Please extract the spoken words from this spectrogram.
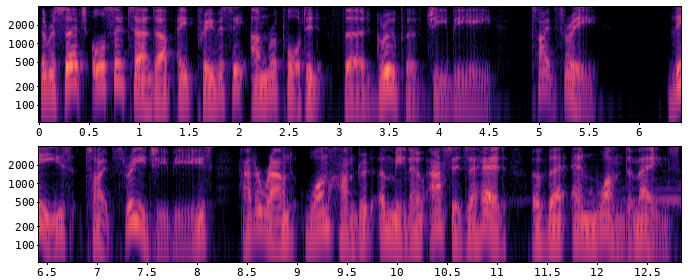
the research also turned up a previously unreported third group of GBE, type 3. These type 3 GBEs had around 100 amino acids ahead of their N1 domains.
